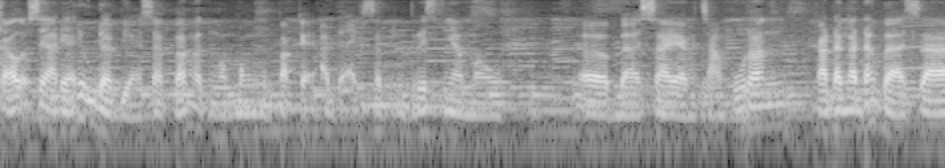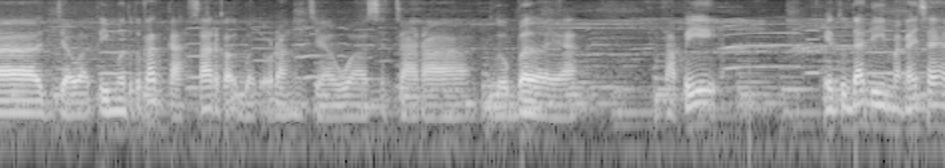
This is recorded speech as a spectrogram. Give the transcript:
kalau sehari-hari udah biasa banget ngomong pakai ada accent Inggrisnya mau e, bahasa yang campuran. Kadang-kadang bahasa Jawa Timur itu kan kasar kalau buat orang Jawa secara global ya. Tapi itu tadi makanya saya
